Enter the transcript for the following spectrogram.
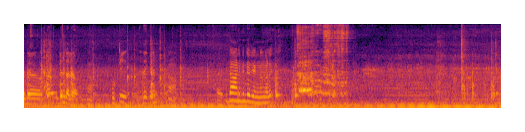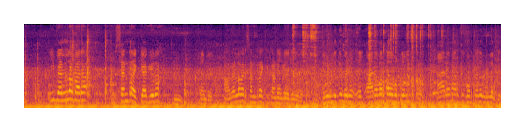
ഇത് ഇതുണ്ടല്ലോ. കുട്ടി ഇതൊക്കെ. ആ. ഇതാണ് ഇതിന്റെ രംഗങ്ങൾ ഈ വെള്ള വര സെന്റർ ആക്കിയാ കീറ സെന്റർ ആ വെള്ള വര കാണാൻ പിന്നെ ഉള്ളിക്കും വരും ആരോ മാർക്ക് അത് കൊടുത്തോളും. ആരോ മാർക്ക് കൊടുത്തത് ഉള്ളിക്ക്.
